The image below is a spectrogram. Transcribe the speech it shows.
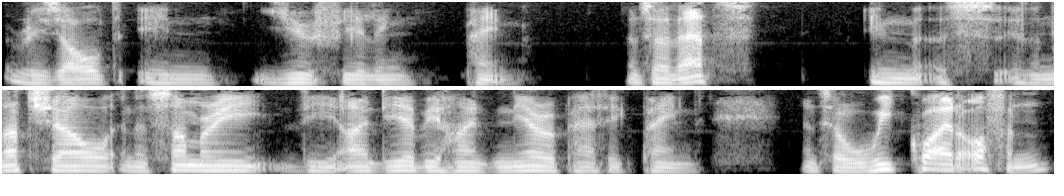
result in you feeling pain. And so that's, in a, in a nutshell, in a summary, the idea behind neuropathic pain. And so we quite often,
